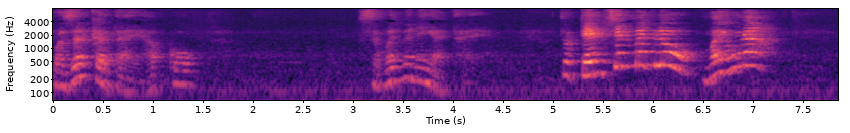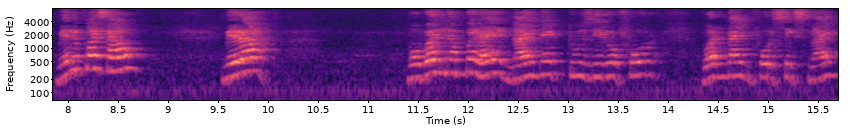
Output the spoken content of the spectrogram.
पजल करता है, आपको समझ में नहीं आता है। तो टेंशन मत लो, मैं हूँ ना। मेरे पास आओ। मेरा मोबाइल नंबर है nine eight two zero four one nine four six nine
